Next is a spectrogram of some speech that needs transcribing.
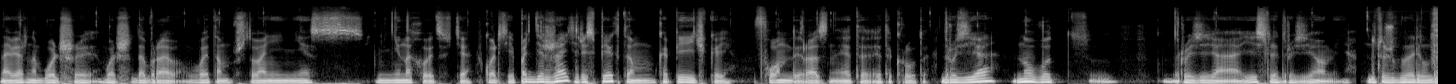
наверное, больше, больше добра в этом, что они не, с- не находятся у тебя в квартире. Поддержать респектом, копеечкой, фонды разные, это, это круто. Друзья, ну вот, друзья, есть ли друзья у меня? Ну, ты же говорил, да,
